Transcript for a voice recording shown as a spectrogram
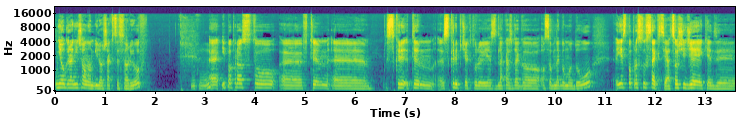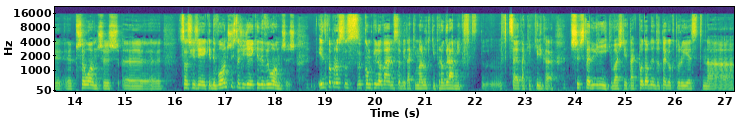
nieograniczoną ilość akcesoriów mhm. e, i po prostu e, w tym, e, skry, tym skrypcie, który jest dla każdego osobnego modułu, jest po prostu sekcja, co się dzieje, kiedy przełączysz co się dzieje, kiedy włączysz, co się dzieje, kiedy wyłączysz. Więc po prostu skompilowałem sobie taki malutki programik w, w C, takie kilka, 3-4 linijki, właśnie tak podobny do tego, który jest na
